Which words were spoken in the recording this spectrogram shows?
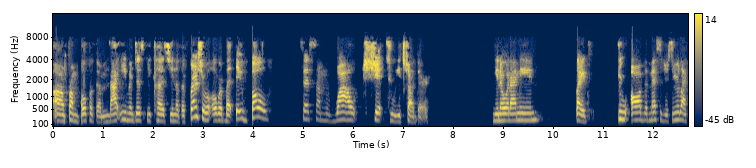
um, from both of them. Not even just because you know the friendship was over, but they both said some wild shit to each other. You know what I mean? like through all the messages. And you're like,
